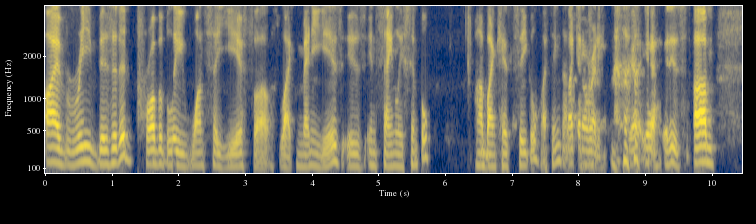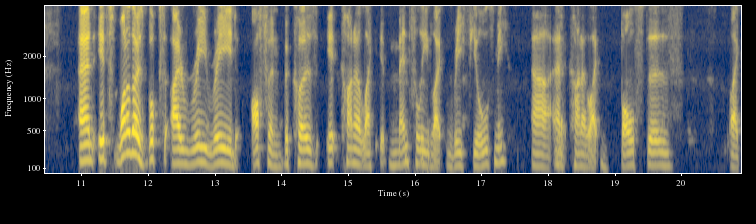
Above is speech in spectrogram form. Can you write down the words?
I've revisited probably once a year for like many years is Insanely Simple uh, by Ken Segall. I think I like it already. yeah, yeah, it is. Um, and it's one of those books I reread often because it kind of like it mentally like refuels me uh, and yeah. it kind of like bolsters like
